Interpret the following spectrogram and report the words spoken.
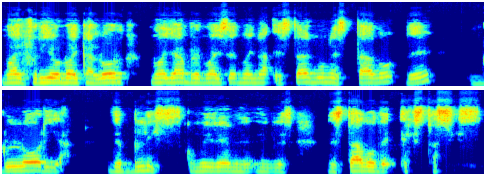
no hay frío, no hay calor, no hay hambre, no hay sed, no hay nada, está en un estado de gloria, de bliss, como dirían en inglés, de estado de éxtasis.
